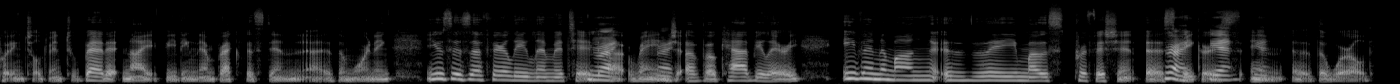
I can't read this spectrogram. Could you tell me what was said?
putting children to bed at night, feeding them breakfast in uh, the morning, uses a fairly limited right, uh, range right. of vocabulary, even among the most proficient uh, speakers right, yeah, in yeah. Uh, the world.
